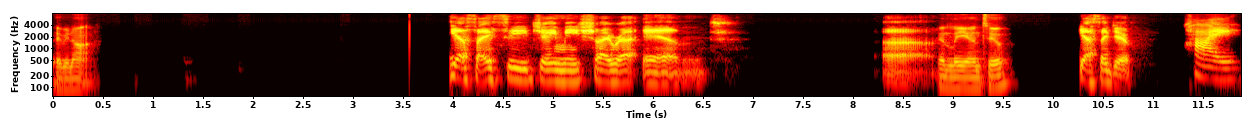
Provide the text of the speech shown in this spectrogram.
Maybe not. Yes, I see Jamie, Shira, and uh, And Leanne too? yes, I do. Hi,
